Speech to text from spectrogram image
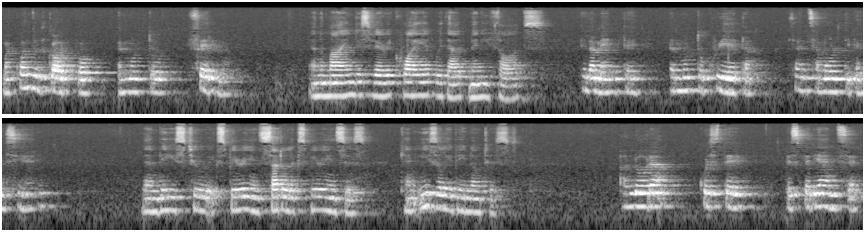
ma quando il corpo è molto fermo and the mind is very quiet without many thoughts, e la mente è molto quieta, senza molti pensieri, then these two experience, subtle experiences can easily be noticed. allora queste esperienze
